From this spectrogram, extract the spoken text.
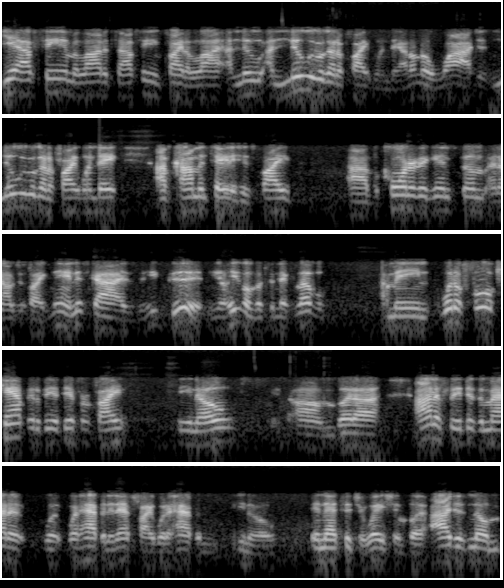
Yeah, I've seen him a lot of times. I've seen him fight a lot. I knew I knew we were gonna fight one day. I don't know why. I just knew we were gonna fight one day. I've commentated his fights. I've cornered against him, and I was just like, man, this guy is he's good. You know, he's gonna go to the next level. I mean, with a full camp, it'll be a different fight. You know, um, but uh, honestly, it doesn't matter what what happened in that fight. What happened, you know, in that situation. But I just know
